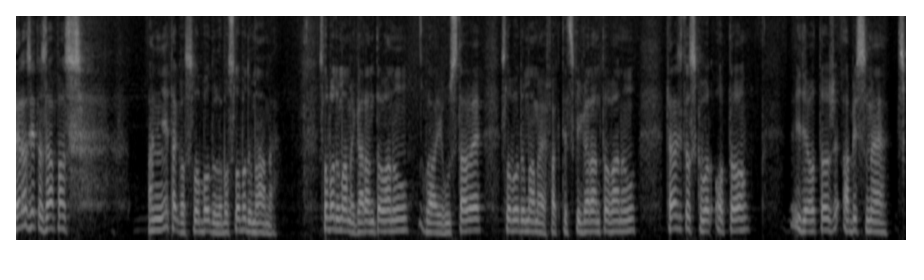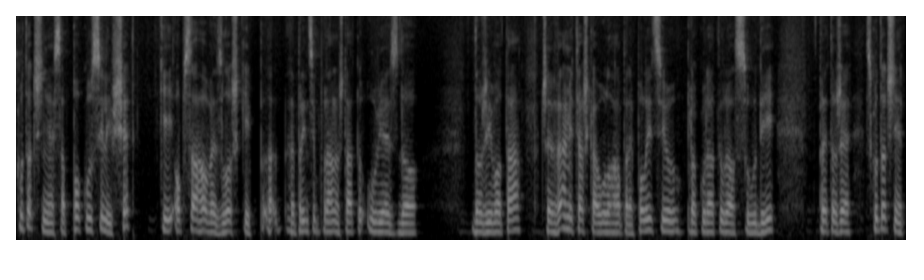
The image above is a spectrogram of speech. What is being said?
Teraz je to zápas ani nie tak o slobodu, lebo slobodu máme. Slobodu máme garantovanú v ústave, slobodu máme fakticky garantovanú. Teraz je to skôr o to, ide o to, že aby sme skutočne sa pokúsili všetky obsahové zložky princípu právneho štátu uviezť do, do života, čo je veľmi ťažká úloha pre policiu, prokuratúru a súdy, pretože skutočne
